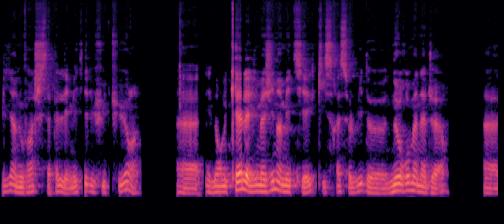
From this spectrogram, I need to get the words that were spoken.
publié un ouvrage qui s'appelle Les métiers du futur et dans lequel elle imagine un métier qui serait celui de neuromanager. Euh,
